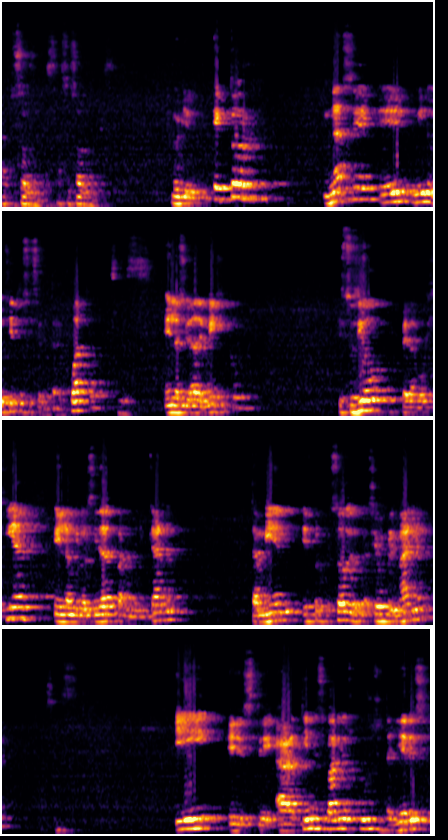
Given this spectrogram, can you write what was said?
A tus órdenes, a sus órdenes. Muy bien. Héctor nace en 1964 en la Ciudad de México. Estudió pedagogía en la Universidad Panamericana. También es profesor de educación primaria. Y este, tienes varios cursos y talleres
